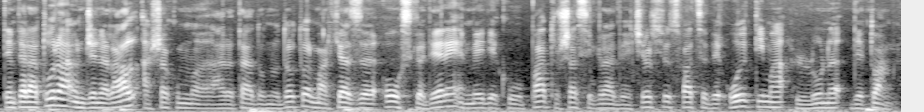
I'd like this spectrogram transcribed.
Temperatura, în general, așa cum arăta domnul doctor, marchează o scădere în medie cu 4-6 grade Celsius față de ultima lună de toamnă.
